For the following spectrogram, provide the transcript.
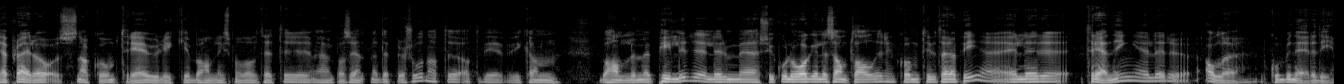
jeg pleier å snakke om tre ulike behandlingsmodaliteter har en pasient med depresjon. At, at vi, vi kan behandle med piller, eller med psykolog eller samtaler, kognitiv terapi, eh, eller trening, eller alle. Kombinere de.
